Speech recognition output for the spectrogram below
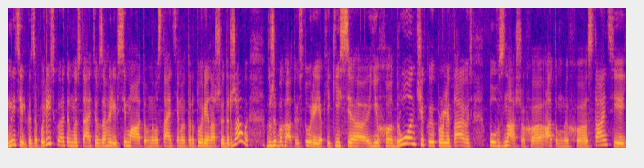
не тільки Запорізькою атомною станцією, взагалі всіма атомними станціями на території нашої держави. Дуже багато історій, як якісь е, їх дрончики пролітають повз наших е, атомних е, станцій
